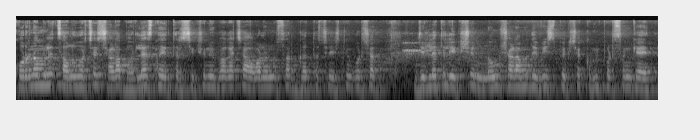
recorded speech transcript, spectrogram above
कोरोनामुळे चालू वर्षात शाळा भरल्याच नाही तर शिक्षण विभागाच्या अहवालानुसार गत शैक्षणिक वर्षात जिल्ह्यातील एकशे नऊ शाळांमध्ये वीसपेक्षा कमी पटसंख्या आहेत.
